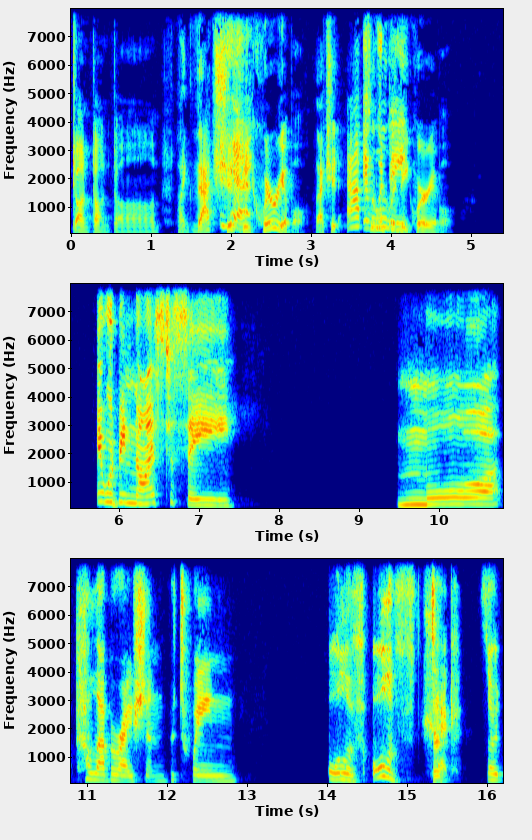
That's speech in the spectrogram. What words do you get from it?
dun dun dun like that should Yeah. be queryable that should absolutely be be. queryable it would be nice to see more collaboration between all of all of Sure. tech. So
